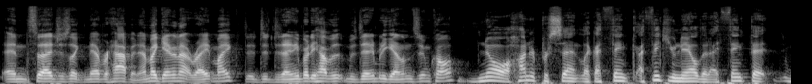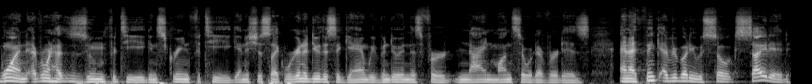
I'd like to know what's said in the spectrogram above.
And so that just like never happened. Am I getting that right, Mike? Did, did anybody have? A, did anybody get on the Zoom call? No, hundred percent. Like I think, I think you nailed it. I think that one, everyone has Zoom fatigue and screen fatigue, and it's just like we're gonna do this again. We've been doing this for nine months or whatever it is, and I think everybody was so excited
